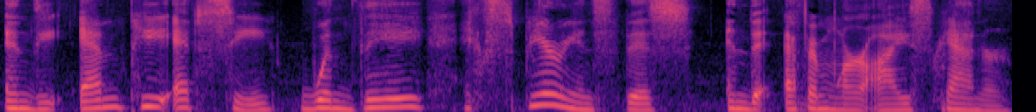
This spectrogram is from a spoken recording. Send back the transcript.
in the MPFC when they experienced this in the fMRI scanner.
